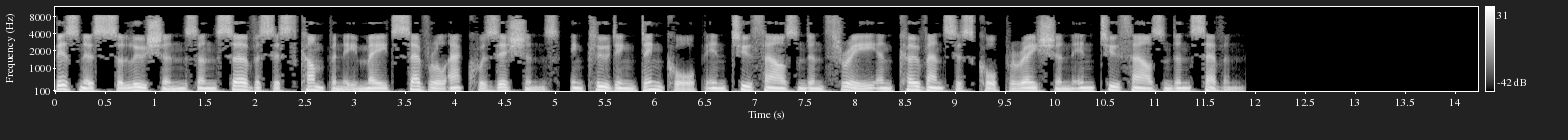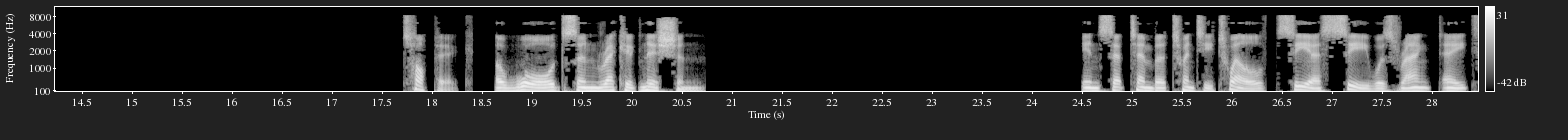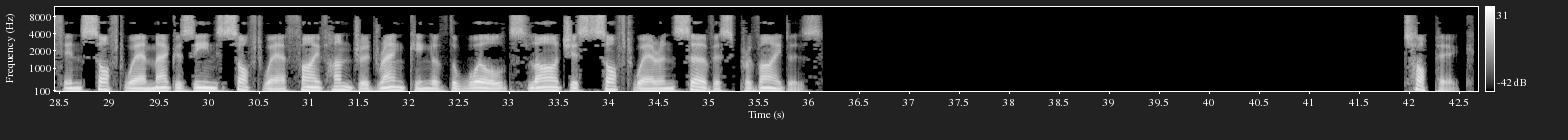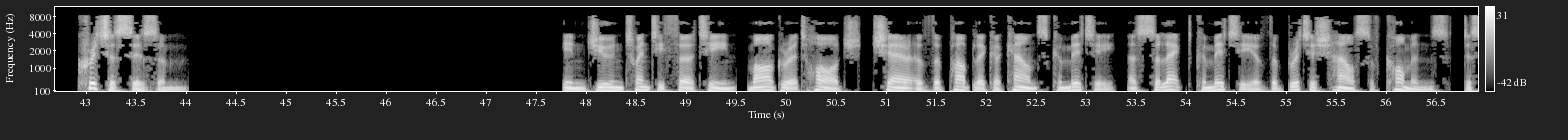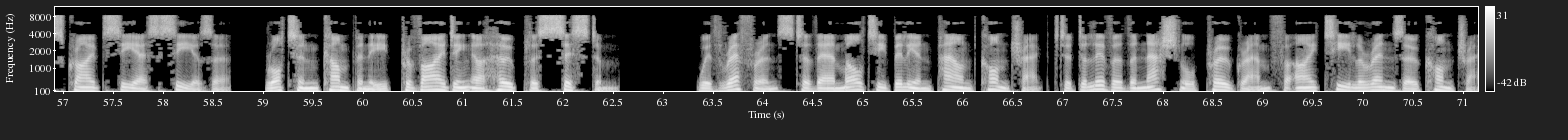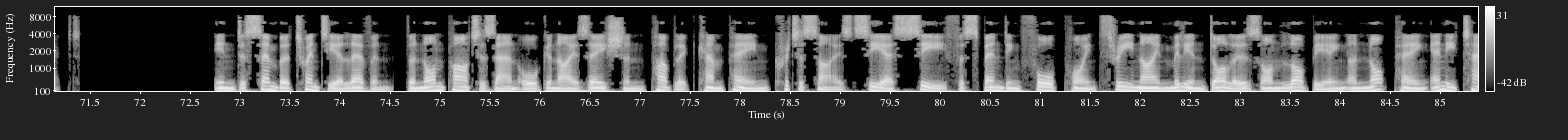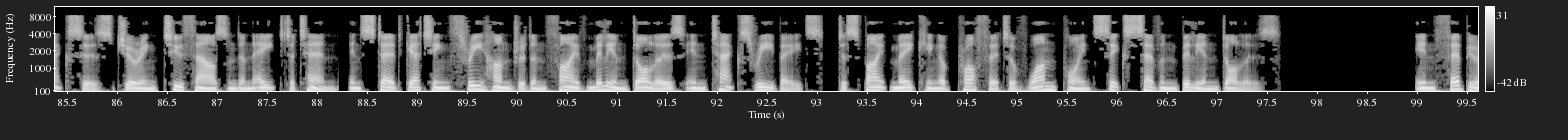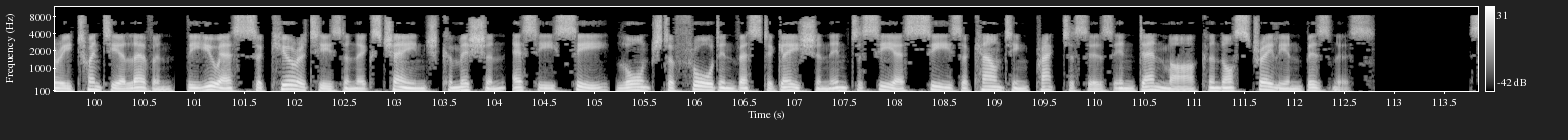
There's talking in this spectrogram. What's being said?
Business Solutions and Services Company made several acquisitions, including DynCorp in 2003 and Covansys Corporation in 2007. Awards and recognition In September 2012, CSC was ranked 8th in Software Magazine's Software 500 ranking of the world's largest software and service providers. Criticism In June 2013, Margaret Hodge, chair of the Public Accounts Committee, a select committee of the British House of Commons, described CSC as a «rotten company providing a hopeless system» with reference to their multi-billion pound contract to deliver the National Programme for IT Lorenzo contract. In December 2011, the nonpartisan organization Public Campaign criticized CSC for spending $4.39 million on lobbying and not paying any taxes during 2008–10, instead getting $305 million in tax rebates, despite making a profit of $1.67 billion. In February 2011, the U.S. Securities and Exchange Commission (SEC) launched a fraud investigation into CSC's accounting practices in Denmark and Australian business.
